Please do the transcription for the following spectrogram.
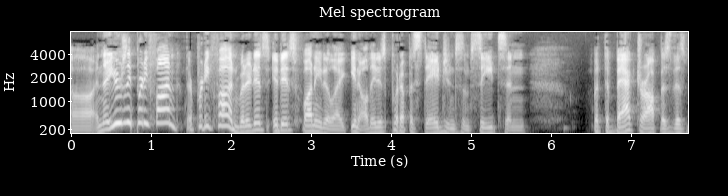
Uh, and they're usually pretty fun. They're pretty fun, but it is it is funny to like you know they just put up a stage and some seats and but the backdrop is this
